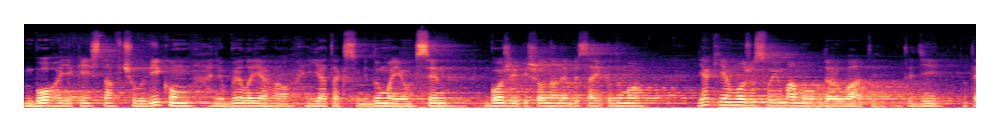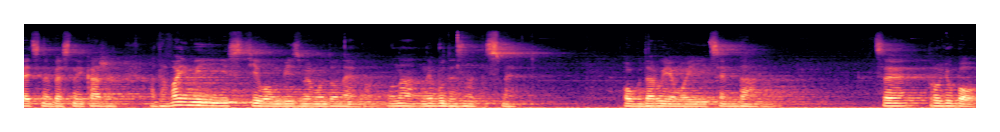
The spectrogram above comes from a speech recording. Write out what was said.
Бога, який став чоловіком, любила його. Я так собі думаю, син Божий пішов на небеса і подумав, як я можу свою маму обдарувати. І тоді Отець Небесний каже, а давай ми її з тілом візьмемо до неба. Вона не буде знати смерті. Обдаруємо її цим даром. Це про любов,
